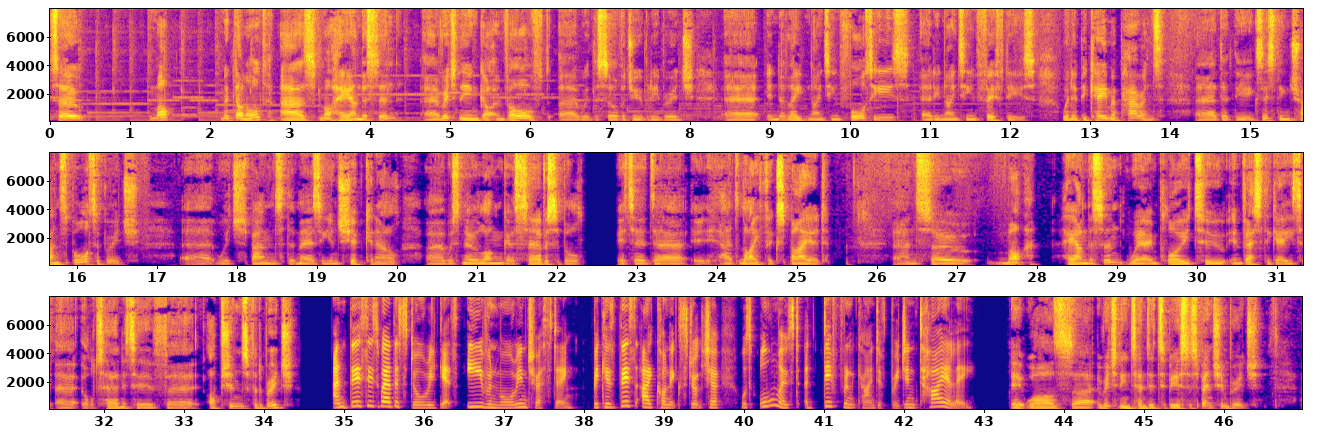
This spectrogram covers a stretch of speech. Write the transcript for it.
So, Mott MacDonald, as Mott Hay Anderson, uh, originally got involved uh, with the Silver Jubilee Bridge uh, in the late 1940s, early 1950s, when it became apparent uh, that the existing transporter bridge, uh, which spans the Mersey and Ship Canal, uh, was no longer serviceable it had uh, it had life expired, and so Mott Hay Anderson were employed to investigate uh, alternative uh, options for the bridge. And this is where the story gets even more interesting because this iconic structure was almost a different kind of bridge entirely. It was uh, originally intended to be a suspension bridge,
